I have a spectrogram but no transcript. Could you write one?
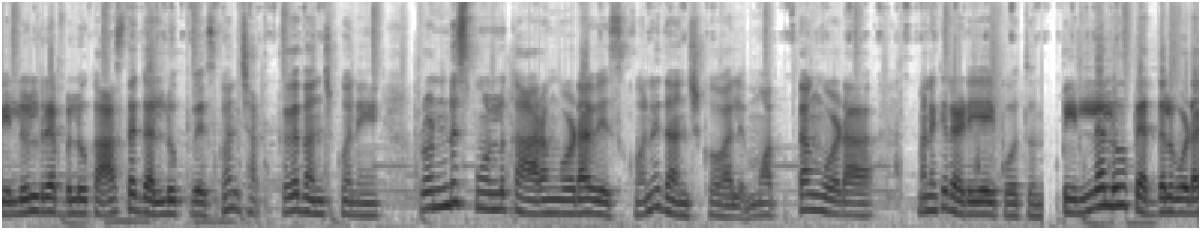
వెల్లుల్లి రెబ్బలు కాస్త గల్లుప్పు వేసుకొని చక్కగా దంచుకొని రెండు స్పూన్లు కారం కూడా వేసుకొని దంచుకోవాలి. మొత్తం కూడా మనకి రెడీ అయిపోతుంది. పిల్లలు పెద్దలు కూడా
